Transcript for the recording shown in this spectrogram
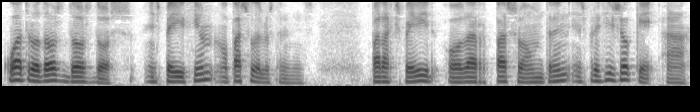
4222. Expedición o paso de los trenes. Para expedir o dar paso a un tren es preciso que a.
